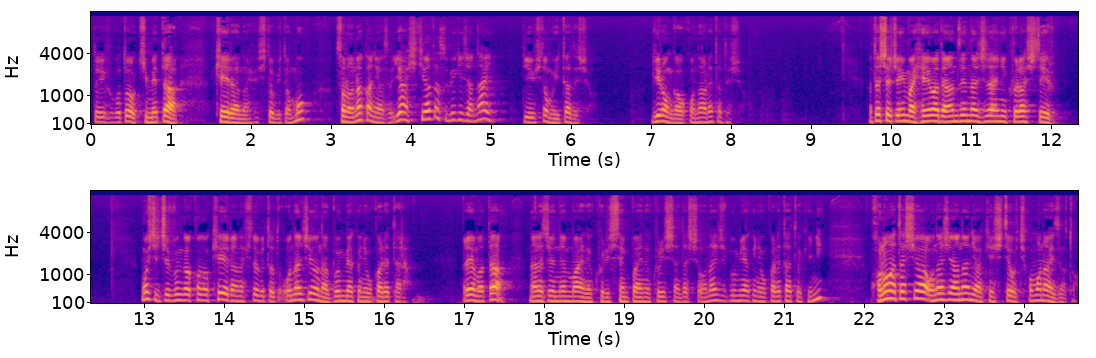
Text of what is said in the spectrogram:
ということを決めたケイラの人々もその中にはいや引き渡すべきじゃないっていう人もいたでしょう。議論が行われたでしょう。私たちは今平和で安全な時代に暮らしている。もし自分がこのケイラの人々と同じような文脈に置かれたら、あるいはまた70年前のクリス先輩のクリスチャンたちと同じ文脈に置かれたときに、この私は同じ穴には決して落ち込まないぞと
